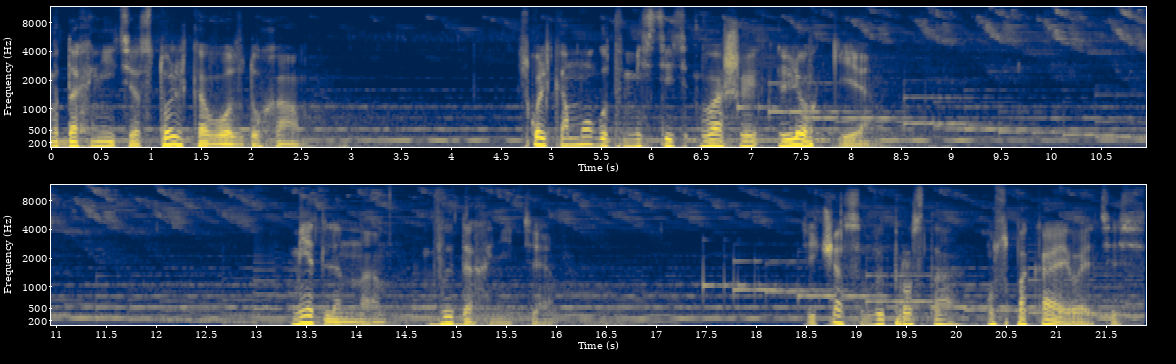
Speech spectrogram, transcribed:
Вдохните столько воздуха, сколько могут вместить ваши легкие. Медленно выдохните. Сейчас вы просто успокаиваетесь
